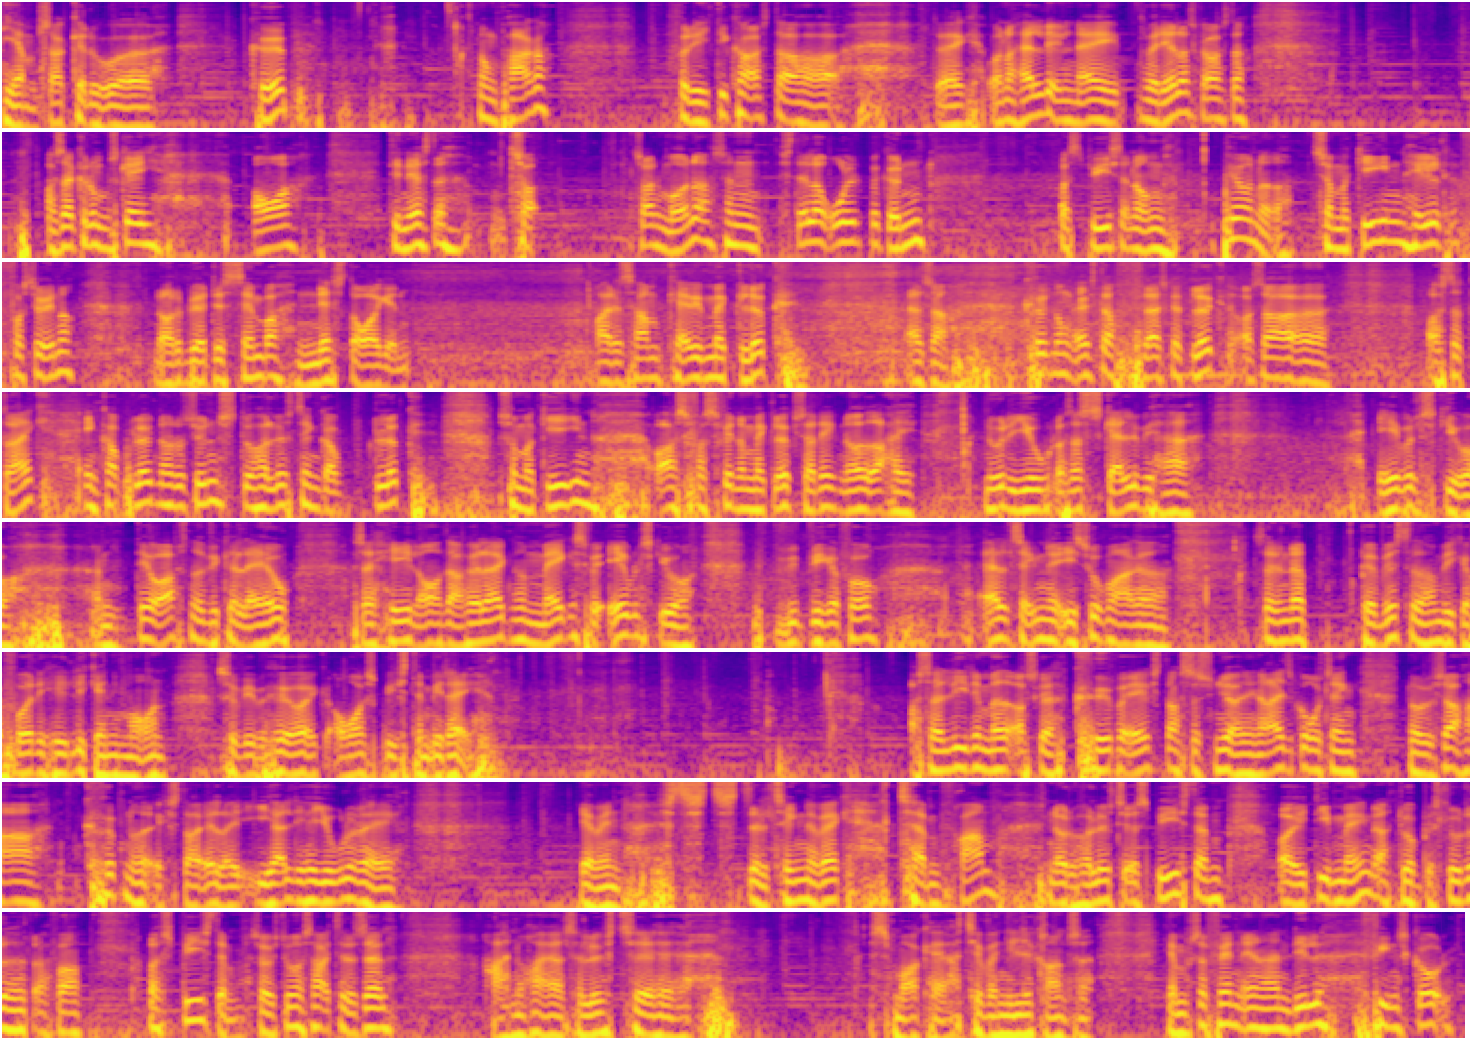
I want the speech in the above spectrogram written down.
jamen så kan du øh, købe nogle pakker, fordi de koster det er ikke, under halvdelen af, hvad det ellers koster. Og så kan du måske over de næste 12, 12 måneder sådan stille og roligt begynde at spise nogle pebernødder, så magien helt forsvinder, når det bliver december næste år igen. Og det samme kan vi med gløk. Altså, køb nogle ekstra flasker gløk, og så, øh, og så drik en kop gløk, når du synes, du har lyst til en kop gløk, som magien også forsvinder med gløk, så er det ikke noget, ej, nu er det jul, og så skal vi have æbleskiver. Det er jo også noget, vi kan lave altså hele året. Der er jo heller ikke noget magisk ved æbleskiver. Vi, vi kan få alle tingene i supermarkedet. Så den der bevidsthed om, at vi kan få det hele igen i morgen, så vi behøver ikke overspise dem i dag. Og så lige det med at skal købe ekstra, så synes jeg, det er en rigtig god ting, når vi så har købt noget ekstra, eller i alle de her juledage, jamen, stil tingene væk. Tag dem frem, når du har lyst til at spise dem, og i de mængder, du har besluttet dig for at spise dem. Så hvis du har sagt til dig selv, nu har jeg altså lyst til øh, småkager til vaniljekranse, jamen så find en, en lille fin skål,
